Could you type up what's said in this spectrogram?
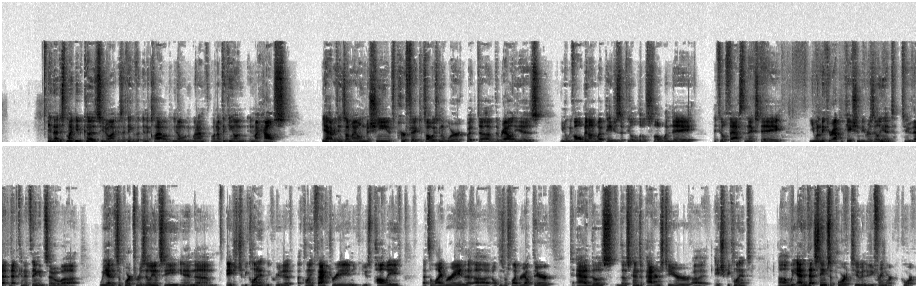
And that just might be because, you know, as I think of it in the cloud, you know, when I'm when I'm thinking on in my house, yeah, everything's on my own machine. It's perfect. It's always going to work. But uh, the reality is, you know, we've all been on web pages that feel a little slow one day. They feel fast the next day you want to make your application be resilient to that that kind of thing. And so uh, we added support for resiliency in um, HTTP client. We created a, a, client factory, and you could use Polly. That's a library, that, uh, open source library out there to add those those kinds of patterns to your uh, HTTP client. Um, we added that same support to Entity Framework Core.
